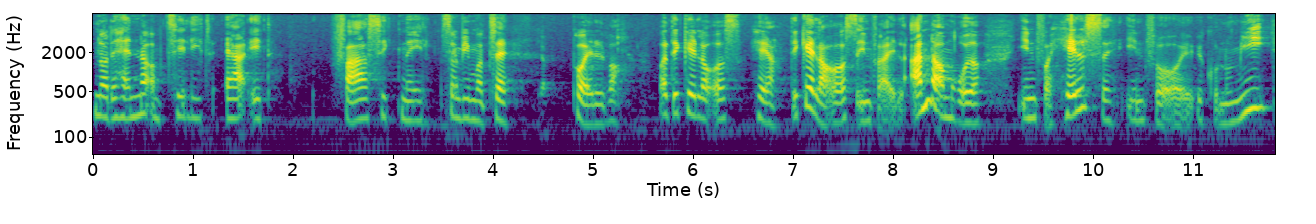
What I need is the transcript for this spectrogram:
når det handler om tillit, er et faresignal som vi må ta på alvor. Og det gjelder også her. Det gjelder også innenfor alle andre områder. Innenfor helse, innenfor økonomi,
